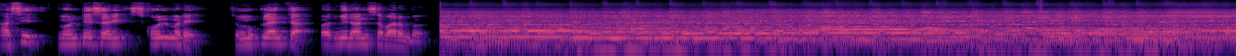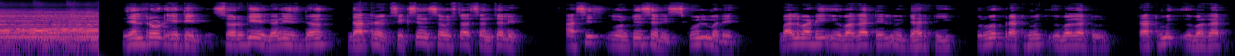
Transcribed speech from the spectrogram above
अशीच मोंटेसरी स्कूलमध्ये चिमुकल्यांचा पदवीदान समारंभ. जेलरोड येथील स्वर्गीय गणेश द दात्रक शिक्षण संस्था संचलित आशिष मोंटेसरी स्कूलमध्ये बालवाडी विभागातील विद्यार्थी पूर्व प्राथमिक विभागातून प्राथमिक विभागात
